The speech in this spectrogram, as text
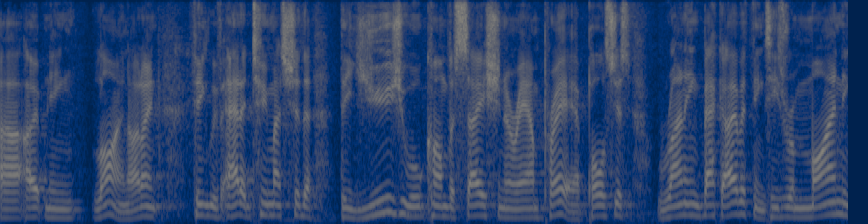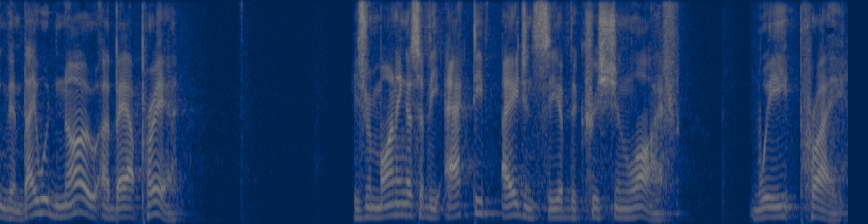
uh, opening line. I don't think we've added too much to the, the usual conversation around prayer. Paul's just running back over things. He's reminding them. They would know about prayer. He's reminding us of the active agency of the Christian life. We pray.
